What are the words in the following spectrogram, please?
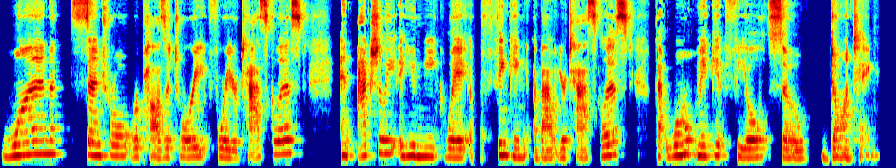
one central repository for your task list and actually a unique way of thinking about your task list that won't make it feel so daunting.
